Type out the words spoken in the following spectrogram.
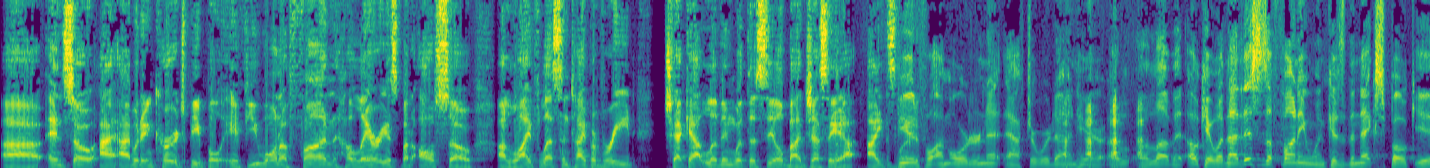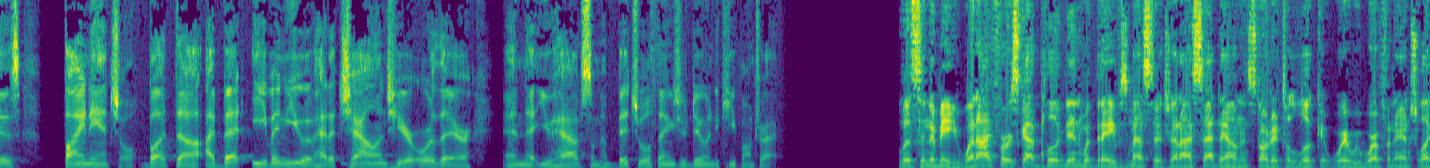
Uh, and so I, I, would encourage people if you want a fun, hilarious, but also a life lesson type of read, check out Living with the Seal by Jesse Itzler. Beautiful. I'm ordering it after we're done here. I, I, love it. Okay, well, now this is a funny one because the next spoke is financial, but uh, I bet even you have had a challenge here or there and that you have some habitual things you're doing to keep on track. Listen to me. When I first got plugged in with Dave's message and I sat down and started to look at where we were financially,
